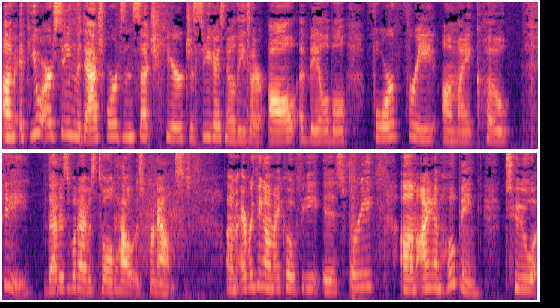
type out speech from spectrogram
Um, if you are seeing the dashboards and such here, just so you guys know, these are all available for free on my Ko-fi. That is what I was told how it was pronounced. Um, everything on my Ko-fi is free. Um, I am hoping to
